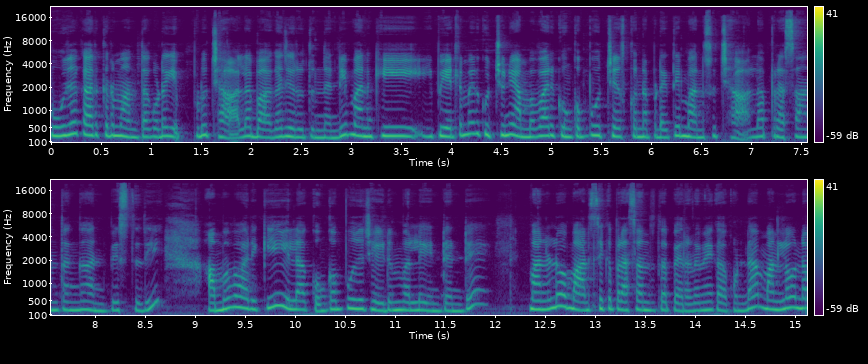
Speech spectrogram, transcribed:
పూజ కార్యక్రమం అంతా కూడా ఎప్పుడు చాలా బాగా జరుగుతుందండి. మనకి ఈ పీటల మీద కూర్చొని అమ్మవారి కుంకుమ పూజ చేసుకున్నప్పుడైతే మనసు చాలా ప్రశాంతంగా అనిపిస్తుంది అమ్మవారికి ఇలా కుంకుమ పూజ చేయడం వల్ల ఏంటంటే, మనలో మానసిక ప్రశాంతత పెరగడమే కాకుండా, మనలో ఉన్న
